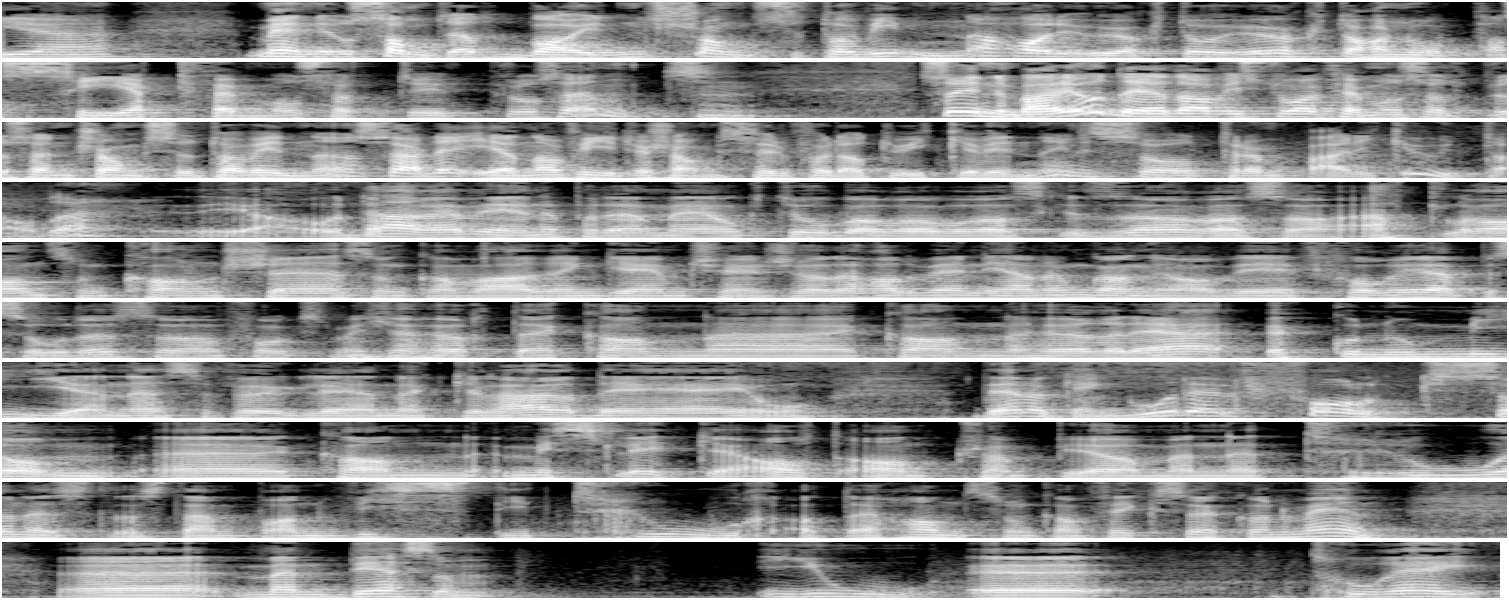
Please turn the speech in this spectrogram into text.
mener jo samtidig at Bidens sjanse til å vinne har økt og økt, og har nå passert 75 mm. Så innebærer jo det, da, hvis du har 75% sjanse til å vinne, så er det én av fire sjanser for at du ikke vinner. Så Trump er ikke ute av det. Ja, og der er vi inne på det med oktoberoverraskelser. Altså et eller annet som kan skje, som kan være en game changer. Det hadde vi en gjennomgang av i forrige episode, så folk som ikke har hørt det, kan, kan høre det. Økonomien er selvfølgelig en nøkkel her. Det er jo det er nok en god del folk som eh, kan mislike alt annet Trump gjør, men er troende til å stemme på han hvis de tror at det er han som kan fikse økonomien. Eh, men det som jo, eh, tror jeg,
